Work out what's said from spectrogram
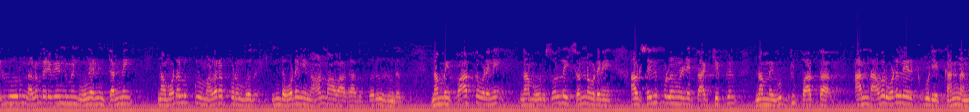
எல்லோரும் நலம் பெற வேண்டும் என்று உணரின் தன்மை நம் உடலுக்குள் மலரப்படும் போது இந்த உடலின் ஆன்மாவாக அது பெருகுகின்றது. நம்மை பார்த்த உடனே நாம் ஒரு சொல்லை சொன்ன உடனே அவர் செவிப்புலங்களை தாக்கிய பின் நம்மை உற்று பார்த்தால் அந்த அவர் உடலில் இருக்கக்கூடிய கண்ணன்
